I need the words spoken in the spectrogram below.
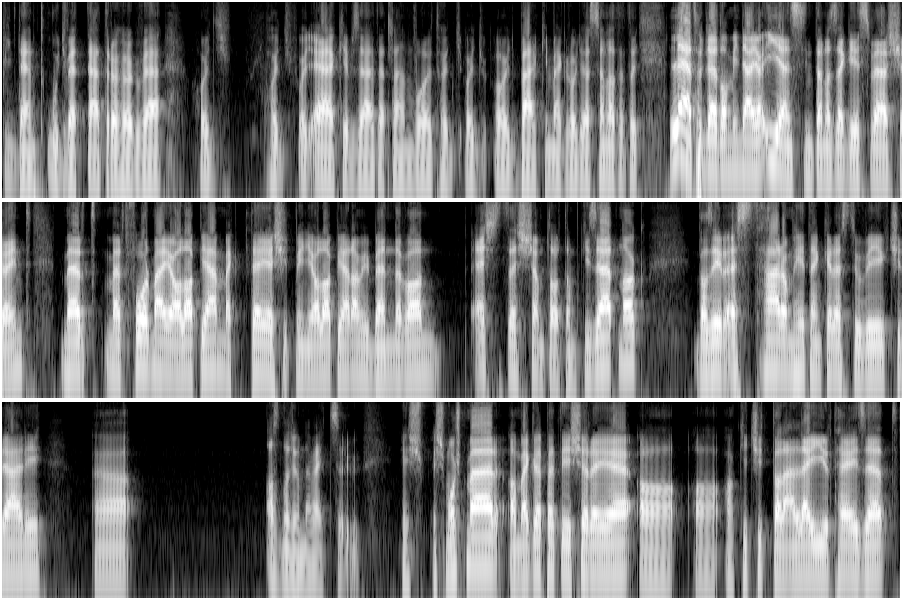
mindent úgy vett át röhögve, hogy hogy, hogy elképzelhetetlen volt, hogy, hogy, hogy bárki megrogja a szenat. Tehát, hogy lehet, hogy ledominálja ilyen szinten az egész versenyt, mert, mert formája alapján, meg teljesítménye alapján, ami benne van, ezt, ezt sem tartom kizártnak, de azért ezt három héten keresztül végigcsinálni, az nagyon nem egyszerű. És, és most már a meglepetés ereje, a, a, a kicsit talán leírt helyzet,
